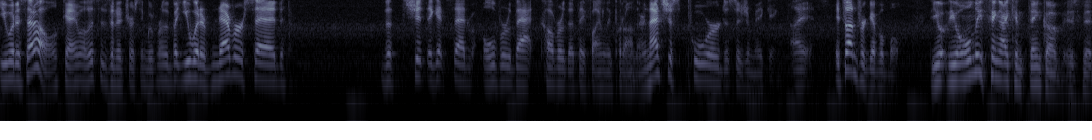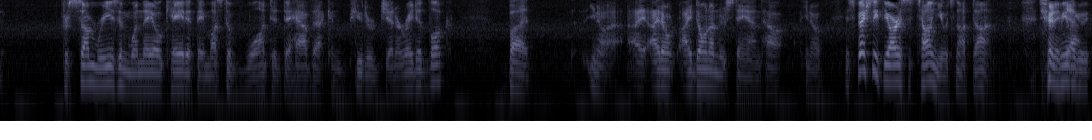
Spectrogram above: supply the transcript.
you would have said, "Oh, okay, well, this is an interesting move." But you would have never said the shit that gets said over that cover that they finally put on there, and that's just poor decision making. I it's unforgivable. The the only thing I can think of is that for some reason when they okayed it, they must have wanted to have that computer generated look, but you know, I, I don't I don't understand how you know, especially if the artist is telling you it's not done. Do you know what I mean? Yeah. Like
